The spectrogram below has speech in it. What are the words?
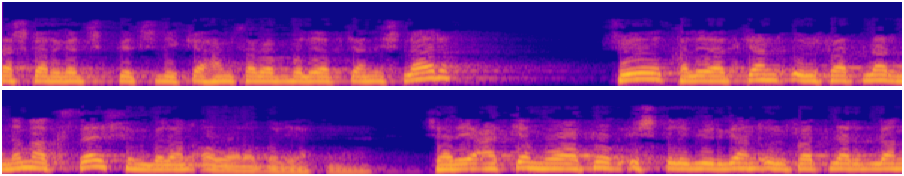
tashqariga chiqib ketishlikka ham sabab bo'layotgan ishlar shu qilayotgan ulfatlar nima qilsa shu bilan ovora bo'lyapti shariatga muvofiq ish qilib yurgan ulfatlar bilan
